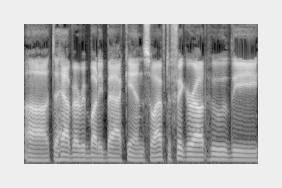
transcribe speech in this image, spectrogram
uh, to have everybody back in so i have to figure out who the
